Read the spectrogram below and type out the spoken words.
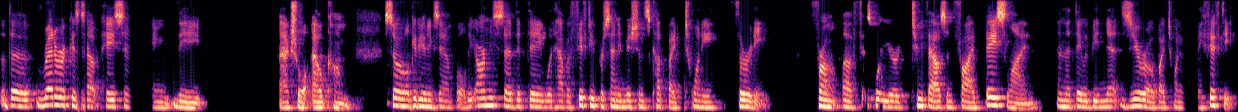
the rhetoric is outpacing the actual outcome. So I'll give you an example. The Army said that they would have a 50% emissions cut by 2030 from a fiscal year 2005 baseline, and that they would be net zero by 2050.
